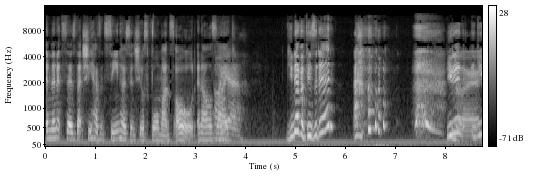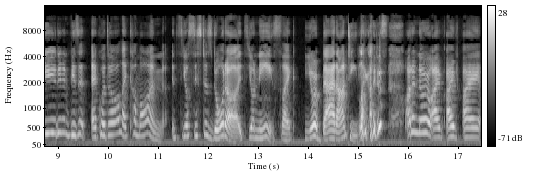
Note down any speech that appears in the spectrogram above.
and then it says that she hasn't seen her since she was four months old, and I was oh like, yeah. "You never visited?" You No. didn't. You didn't visit Ecuador. Like, come on! It's your sister's daughter. It's your niece. Like, you're a bad auntie. Like, I just, I don't know. I, I, I,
